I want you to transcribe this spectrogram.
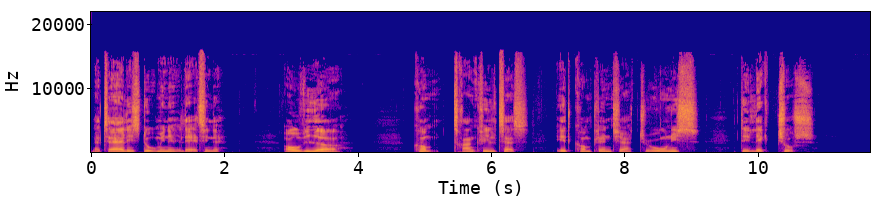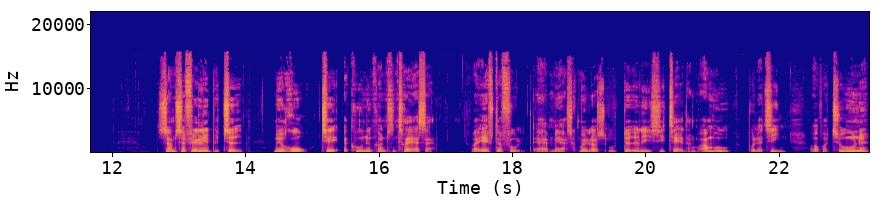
natalis domine latine. Og videre. Cum tranquiltas et complentationis delectus som selvfølgelig betød med ro til at kunne koncentrere sig, og efterfulgt af Mærsk Møllers udødelige citat om omhu på latin, opportune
